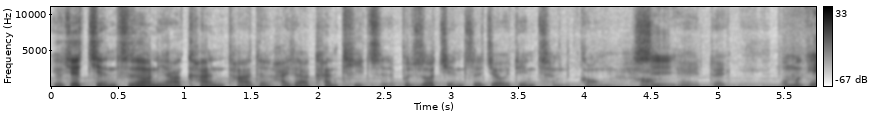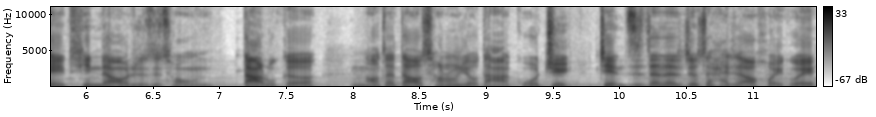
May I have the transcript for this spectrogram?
有些减资哦，你要看它的，还是要看体质，不是说减资就一定成功。是，哎，对。我们可以听到，就是从大鲁阁，然后再到长荣、友达、国巨简直，真的就是还是要回归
